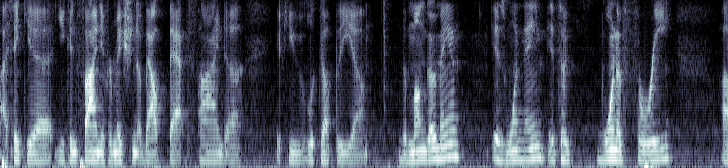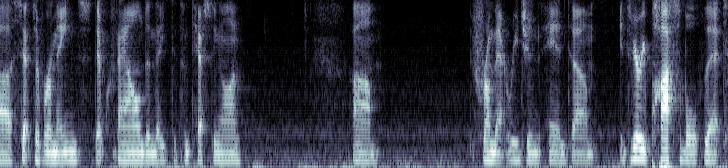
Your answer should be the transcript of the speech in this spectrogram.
I think uh, you can find information about that. Find uh, if you look up the um, the Mungo Man is one name. It's a one of three uh, sets of remains that were found, and they did some testing on. Um, from that region, and um, it's very possible that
